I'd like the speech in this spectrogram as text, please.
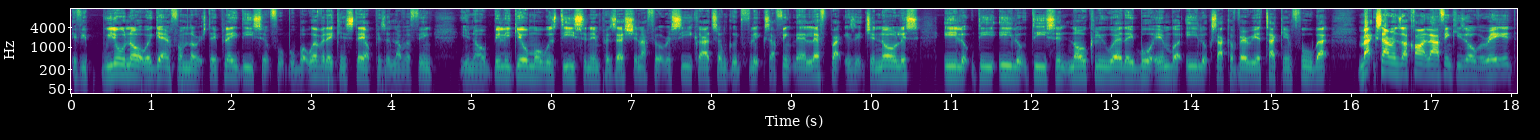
if you we all know what we're getting from Norwich. They play decent football, but whether they can stay up is another thing. You know, Billy Gilmour was decent in possession. I felt Rashica had some good flicks. I think their left back is it Giannoulis. He looked de- he looked decent. No clue where they bought him, but he looks like a very attacking fullback. Max Aarons, I can't lie, I think he's overrated.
